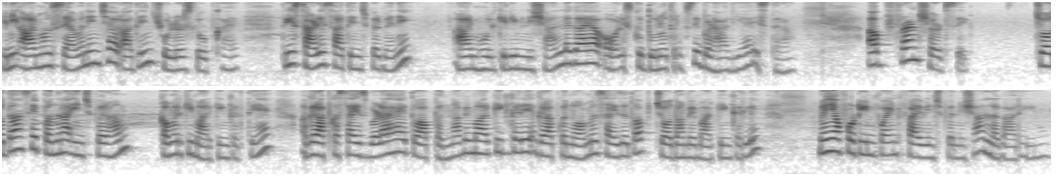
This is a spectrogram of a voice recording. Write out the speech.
यानी आर्म होल सेवन इंच है और आधा इंच शोल्डर स्लोप का है। तो ये साढ़े सात इंच पर मैंने आर्म होल के लिए निशान लगाया और इसको दोनों तरफ़ से बढ़ा लिया है इस तरह। अब फ्रंट शर्ट से चौदह से पंद्रह इंच पर हम कमर की मार्किंग करते हैं। अगर आपका साइज़ बड़ा है तो आप पंद्रह पे मार्किंग करें, अगर आपका नॉर्मल साइज़ है तो आप चौदह पे मार्किंग कर लें। मैं यहाँ फोर्टीन पॉइंट फाइव इंच पर निशान लगा रही हूँ।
